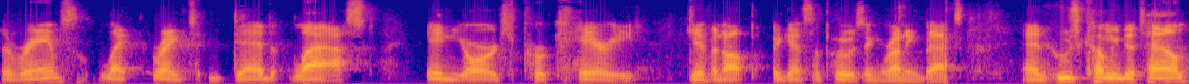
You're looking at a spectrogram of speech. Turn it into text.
The Rams ranked dead last in yards per carry given up against opposing running backs. And who's coming to town?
